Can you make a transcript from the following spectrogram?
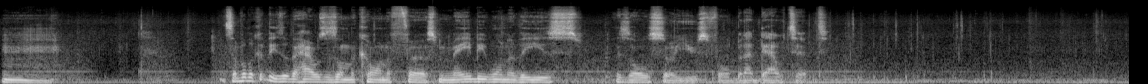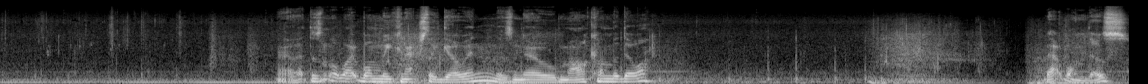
Hmm. Let's have a look at these other houses on the corner first. Maybe one of these is also useful, but I doubt it. That doesn't look like one we can actually go in. There's no mark on the door. That one does.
